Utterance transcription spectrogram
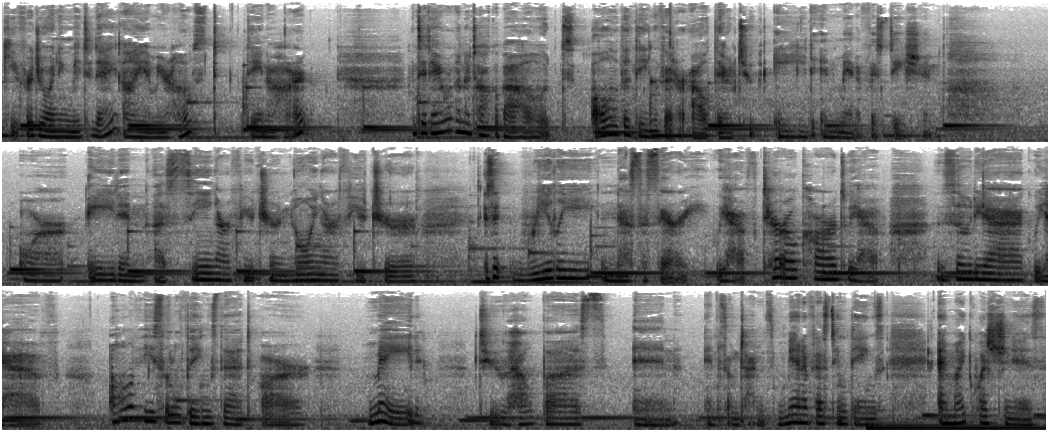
Thank you for joining me today. I am your host, Dana Hart. And today we're going to talk about all of the things that are out there to aid in manifestation or aid in us seeing our future, knowing our future. Is it really necessary? We have tarot cards, we have zodiac, we have all of these little things that are made to help us in and sometimes manifesting things. And my question is,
